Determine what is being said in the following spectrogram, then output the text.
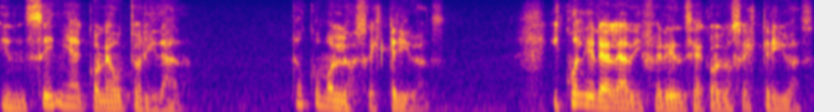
enseña con autoridad, no como los escribas. ¿Y cuál era la diferencia con los escribas?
